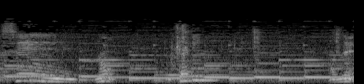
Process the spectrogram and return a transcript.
せーの、ダリン。外れ。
